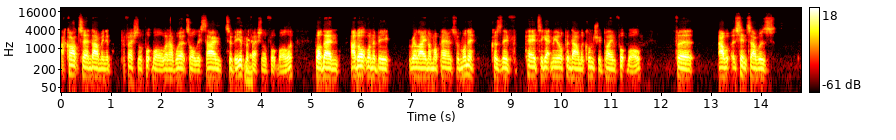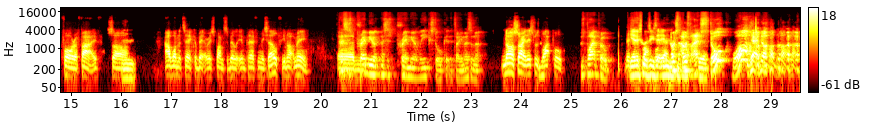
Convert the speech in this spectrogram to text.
I can't turn down being a professional footballer when I've worked all this time to be a professional yeah. footballer. But then I don't want to be relying on my parents for money because they've paid to get me up and down the country playing football for since I was four or five. So mm. I want to take a bit of responsibility and pay for myself. You know what I mean? This um, is Premier. This is Premier League Stoke at the time, isn't it? No, sorry, this was Blackpool. It was Blackpool. This yeah, this was his. Yeah. I, was, I was like Stoke. What? Yeah, no, no, no.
